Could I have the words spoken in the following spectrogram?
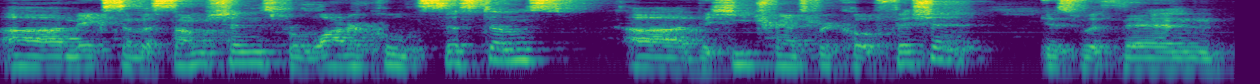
Uh, make some assumptions for water cooled systems. Uh, the heat transfer coefficient is within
